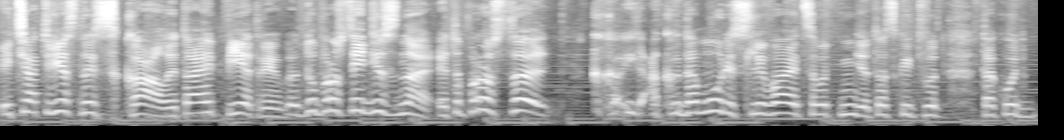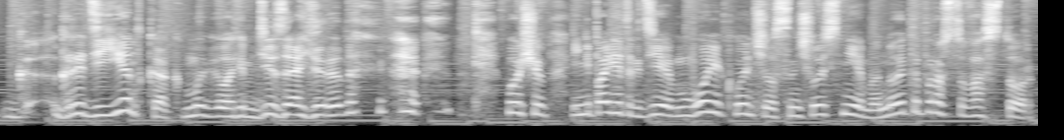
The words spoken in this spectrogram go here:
Эти отвесные скалы, это Айпетри, ну просто я не знаю, это просто... А когда море сливается, вот, так сказать, вот такой градиент, как мы говорим, дизайнеры, да? В общем, и непонятно, где море кончилось, началось небо, но это просто восторг.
